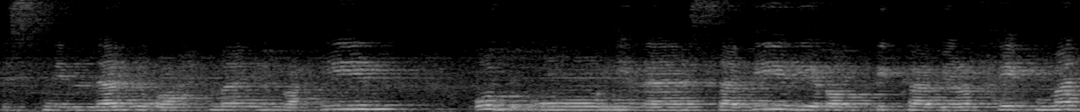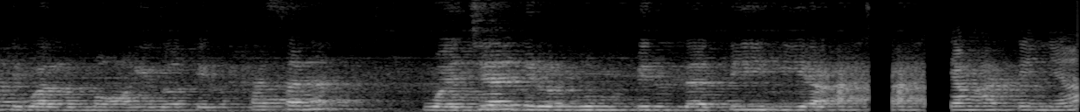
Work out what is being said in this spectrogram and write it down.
Bismillahirrahmanirrahim. Ud'u ila sabili rabbika bil hikmati wal mau'izatil hasanah wajadilhum billati hiya ahsan." Yang artinya,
